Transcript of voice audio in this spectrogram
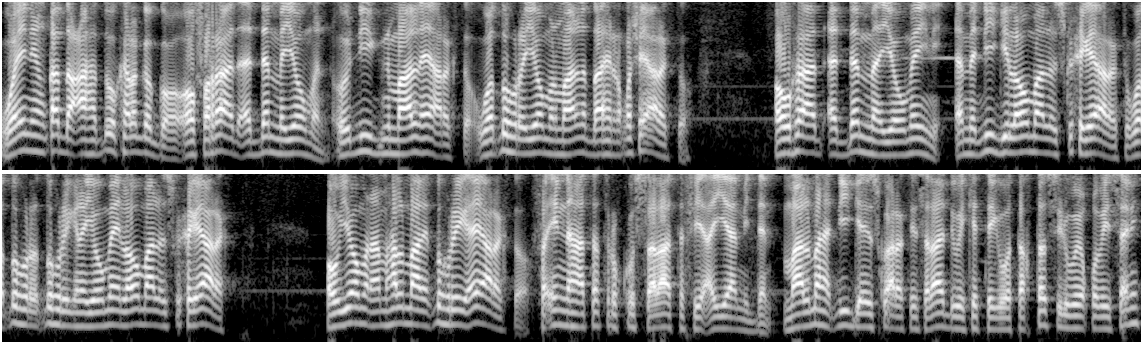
Wa in inqadaca hadduu kala gogo-o oo fara-ad addama yowman oo dhiig maalin ay aragto wa duhra yowman maalina daahir noqoshay aragto ow ra'ad addama yowmeyni ama dhiiggii laba maalin isku xigay aragto. Wa duhra duhrigana yowmeyn laba maalin isku xigay aragto. Ow yowman ama hal maalin duhriga ay aragto fa inahaa tatruku salaata fii ayaami dam. Maalmaha dhiigga ay isku aragtay salaaddii way ka tegi wa takhtasilu way qubaysani.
